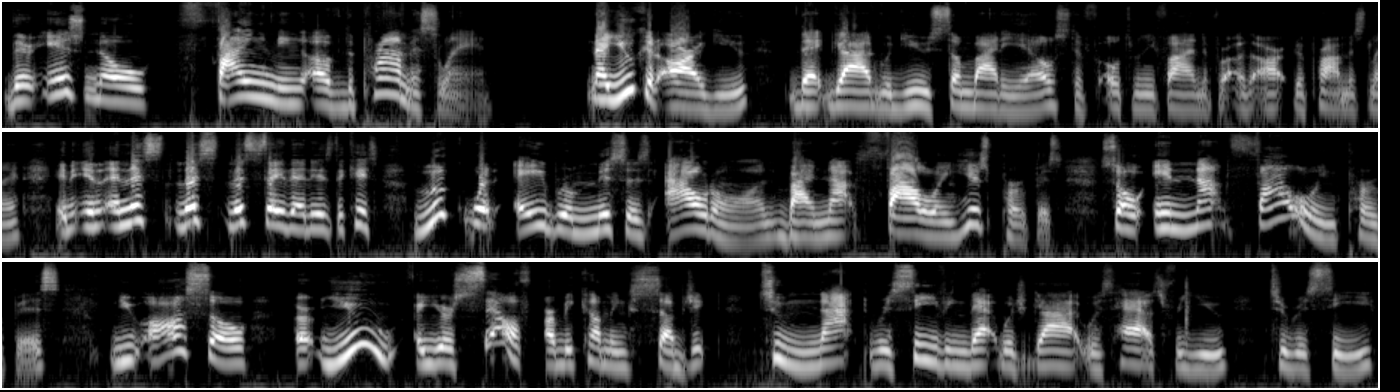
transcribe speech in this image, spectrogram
there is no finding of the promised land. Now, you could argue that God would use somebody else to ultimately find the, the, the promised land, and, and, and, let's let's let's say that is the case. Look what Abram misses out on by not following his purpose. So, in not following purpose, you also or you yourself are becoming subject to not receiving that which God was has for you to receive.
